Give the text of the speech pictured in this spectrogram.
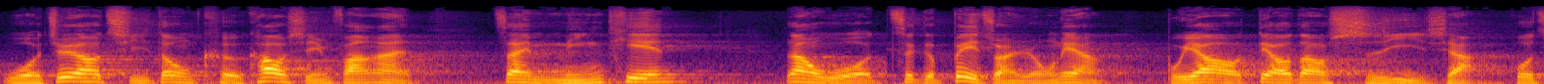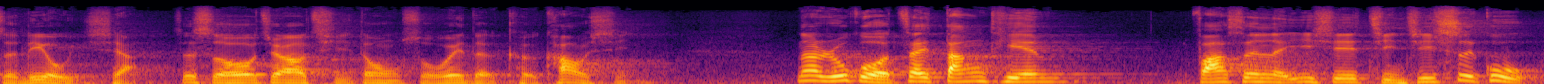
我就要启动可靠型方案，在明天让我这个备转容量不要掉到十以下或者六以下，这时候就要启动所谓的可靠型。那如果在当天发生了一些紧急事故，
